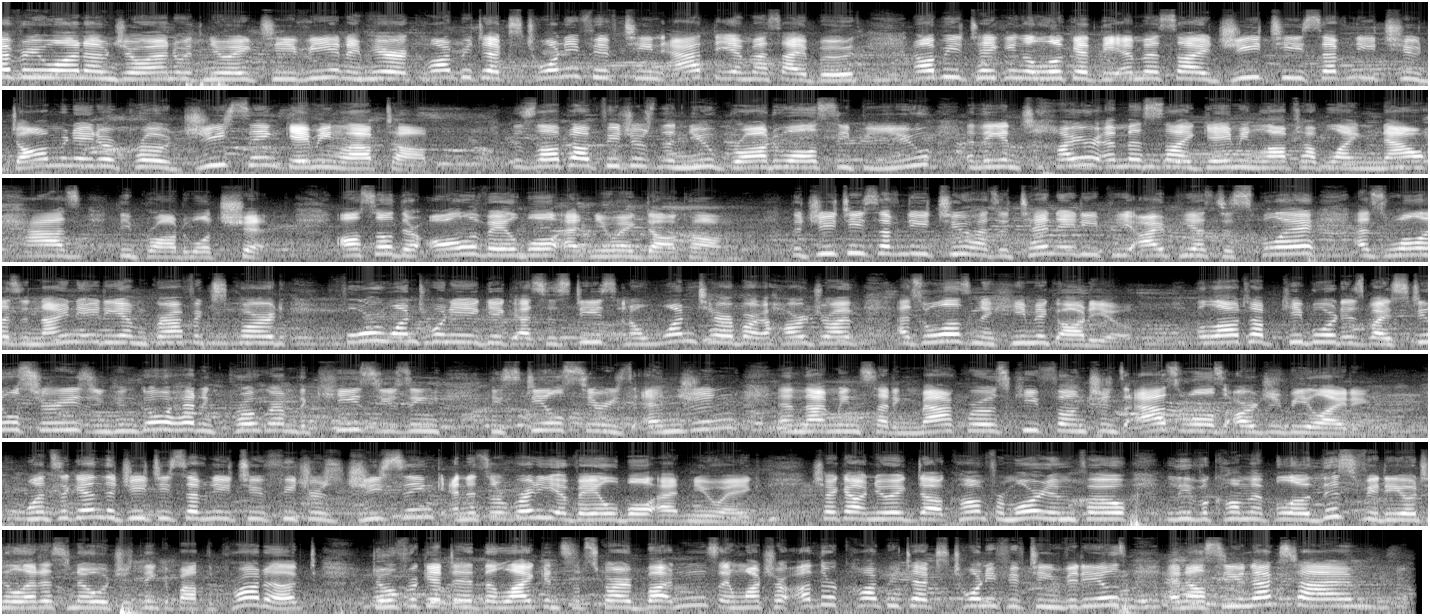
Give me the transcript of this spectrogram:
everyone, I'm Joanne with Newegg TV and I'm here at Computex 2015 at the MSI booth and I'll be taking a look at the MSI GT72 Dominator Pro G-Sync gaming laptop. This laptop features the new Broadwell CPU and the entire MSI gaming laptop line now has the Broadwell chip. Also, they're all available at newegg.com. The GT72 has a 1080p IPS display as well as a 980M graphics card, four 128GB SSDs, and a 1TB hard drive as well as Nahimic audio. The laptop keyboard is by SteelSeries and you can go ahead and program the keys using the SteelSeries engine and that means setting macros, key functions, as well as RGB lighting. Once again, the GT72 features G-Sync and it's already available at Newegg. Check out newegg.com for more info. Leave a comment below this video to let us know what you think about the product. Don't forget to hit the like and subscribe buttons and watch our other Computex 2015 videos and I'll see you next time.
